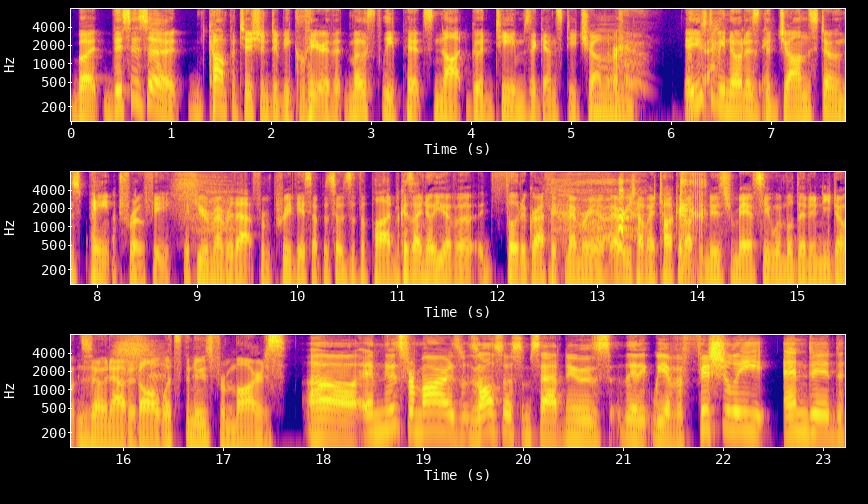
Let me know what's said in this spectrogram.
But this is a competition, to be clear, that mostly pits not good teams against each other. Mm. It okay. used to be known as the Johnstone's Paint Trophy, if you remember that from previous episodes of the pod, because I know you have a photographic memory of every time I talk about the news from AFC Wimbledon and you don't zone out at all. What's the news from Mars? Uh, and news from Mars was also some sad news that we have officially ended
